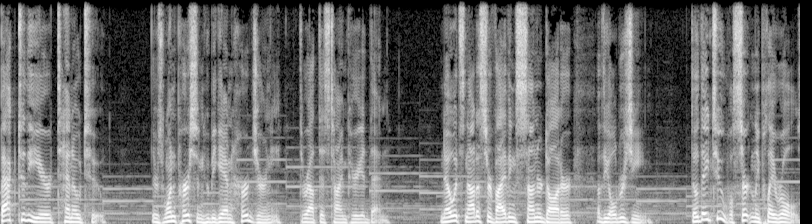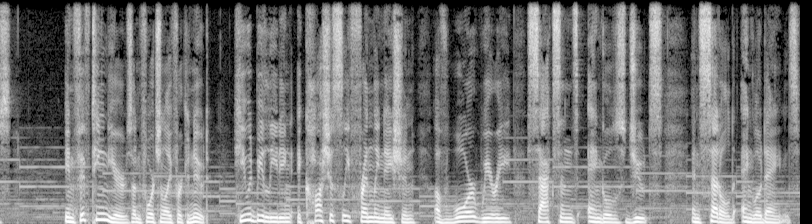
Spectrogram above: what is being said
back to the year 1002. There's one person who began her journey throughout this time period then. No, it's not a surviving son or daughter of the old regime, though they too will certainly play roles. In 15 years, unfortunately for Canute, he would be leading a cautiously friendly nation of war weary Saxons, Angles, Jutes, and settled Anglo Danes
